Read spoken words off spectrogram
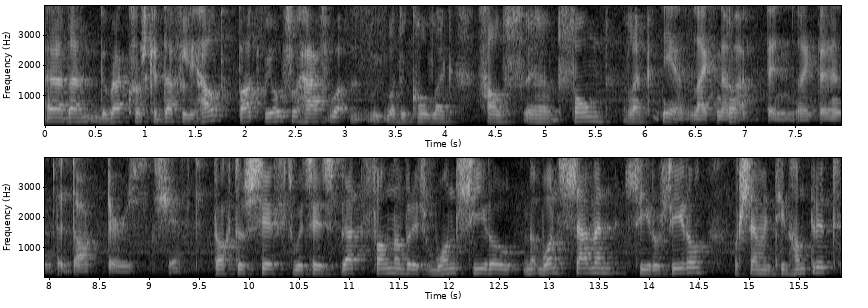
uh, then the Red Cross can definitely help but we also have what, what we call like health uh, phone like Yeah, like Navaktin, like the, the doctor's shift. Doctor's shift which is that phone number is 10 no, 1700 or 1700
